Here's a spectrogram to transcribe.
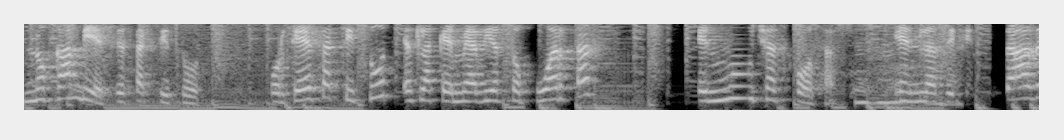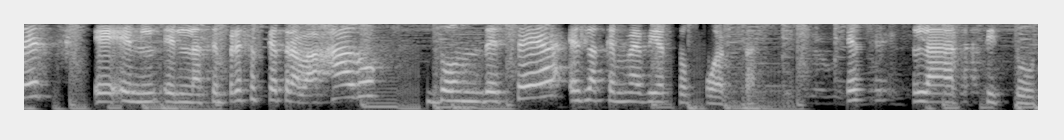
no cambies esa actitud, porque esa actitud es la que me ha abierto puertas en muchas cosas, en las dificultades, eh, en, en, las empresas que he trabajado, donde sea, es la que me ha abierto puertas. Es la actitud.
